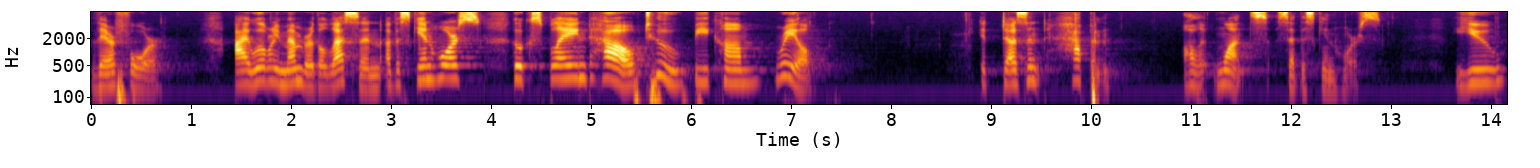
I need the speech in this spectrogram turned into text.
Therefore, I will remember the lesson of the skin horse who explained how to become real. It doesn't happen all at once, said the skin horse. You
